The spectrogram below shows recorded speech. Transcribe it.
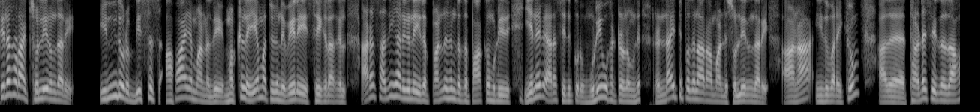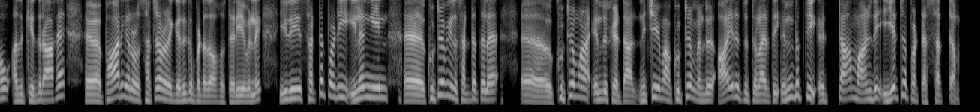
திலகராஜ் சொல்லியிருந்தாரு இந்த ஒரு பிசினஸ் அபாயமானது மக்களை ஏமாற்றுகின்ற வேலையை செய்கிறார்கள். அரசு அதிகாரிகளை இதை பண்ணுகின்றதை பார்க்க முடியுது. எனவே அரசு இதுக்கு ஒரு முடிவு கட்டணும்னு ரெண்டாயிரத்தி பதினாறாம் ஆண்டு சொல்லியிருந்தார். ஆனால் இதுவரைக்கும் அதை தடை செய்ததாகவும் அதுக்கு எதிராக பாரியல் ஒரு சட்ட நடவடிக்கை எடுக்கப்பட்டதாக தெரியவில்லை. இது சட்டப்படி இலங்கையின் குற்றவியல் சட்டத்தில் குற்றமா என்று கேட்டால் நிச்சயமா குற்றம் என்று ஆயிரத்தி தொள்ளாயிரத்தி எண்பத்தி எட்டாம் ஆண்டு இயற்றப்பட்ட சட்டம்.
